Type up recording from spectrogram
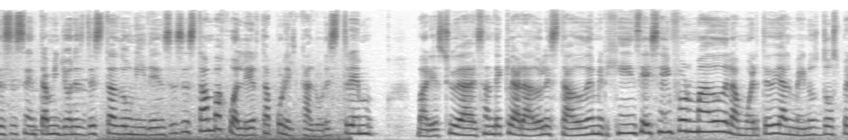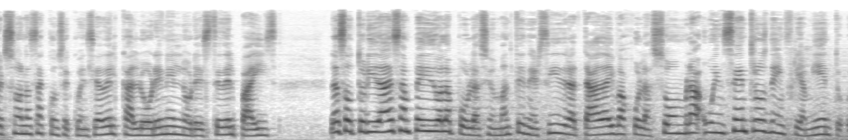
de 60 millones de estadounidenses están bajo alerta por el calor extremo. Varias ciudades han declarado el estado de emergencia y se ha informado de la muerte de al menos dos personas a consecuencia del calor en el noreste del país. Las autoridades han pedido a la población mantenerse hidratada y bajo la sombra o en centros de enfriamiento,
